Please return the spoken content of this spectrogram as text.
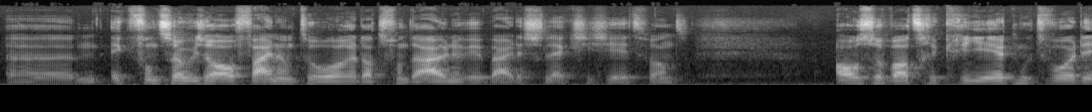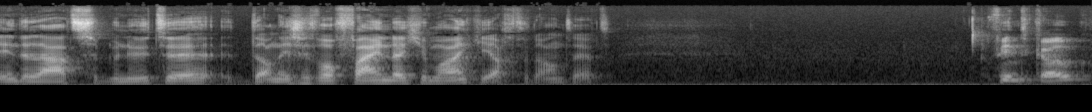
Ehm, ik vond het sowieso al fijn om te horen dat Van Duinen weer bij de selectie zit. Want als er wat gecreëerd moet worden in de laatste minuten... dan is het wel fijn dat je Mikey achter de hand hebt. Vind ik ook.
